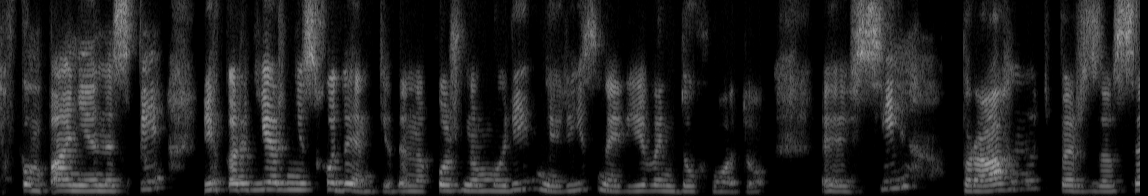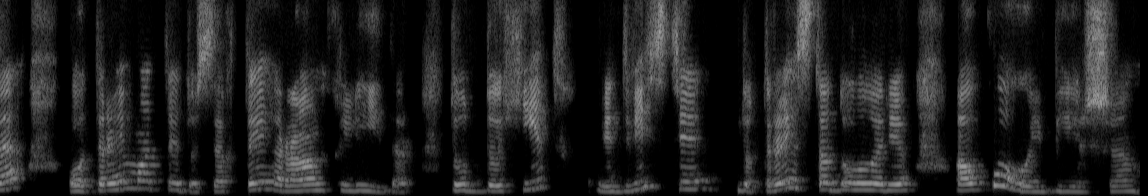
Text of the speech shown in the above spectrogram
В компанії NSP є кар'єрні сходинки, де на кожному рівні різний рівень доходу. Е, Всі прагнуть, перш за все, отримати, досягти ранг лідер. Тут дохід від 200 до 300 доларів, а у кого й більше.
